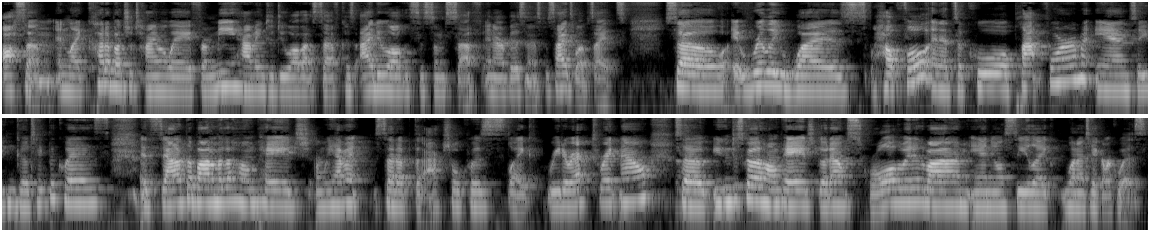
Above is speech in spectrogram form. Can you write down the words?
awesome and like cut a bunch of time away from me having to do all that stuff because I do all the system stuff in our business besides websites. So it really was helpful and it's a cool platform. And so you can go take the quiz. It's down at the bottom of the homepage and we haven't set up the actual quiz like redirect right now. So you can just go to the homepage, go down, scroll all the way to the bottom and you'll see like when I take our quiz.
